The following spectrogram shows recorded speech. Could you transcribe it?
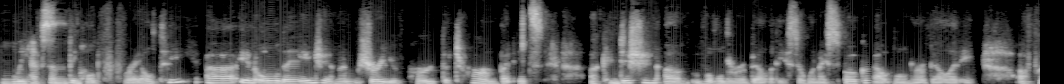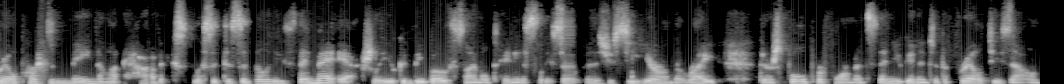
we have something called frailty uh, in old age, and I'm sure you've heard the term, but it's a condition of vulnerability. So, when I spoke about vulnerability, a frail person may not have explicit disabilities. They may actually. You can be both simultaneously. So, as you see here on the right, there's full performance. Then you get into the frailty zone,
